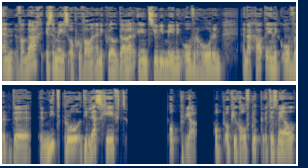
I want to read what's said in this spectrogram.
En vandaag is er mij eens opgevallen en ik wil daar eens jullie mening over horen. En dat gaat eigenlijk over de, de niet-pro die lesgeeft op, ja, op, op je golfclub. Het is mij al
